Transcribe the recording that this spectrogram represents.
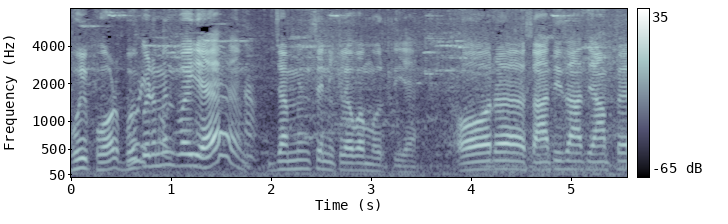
भूई फोड़ भूई फोड़। मीन्स वही है ज़मीन से निकला हुआ मूर्ति है। और साथ ही साथ यहाँ पे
